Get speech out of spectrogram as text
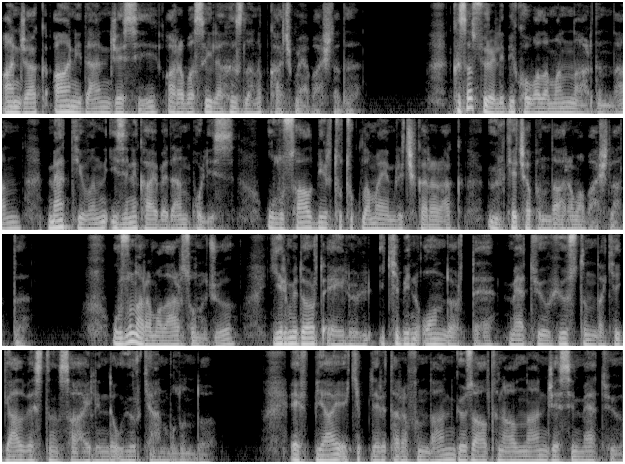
Ancak aniden Jesse arabasıyla hızlanıp kaçmaya başladı. Kısa süreli bir kovalamanın ardından Matthew'ın izini kaybeden polis ulusal bir tutuklama emri çıkararak ülke çapında arama başlattı. Uzun aramalar sonucu 24 Eylül 2014'te Matthew Houston'daki Galveston sahilinde uyurken bulundu. FBI ekipleri tarafından gözaltına alınan Jesse Matthew,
